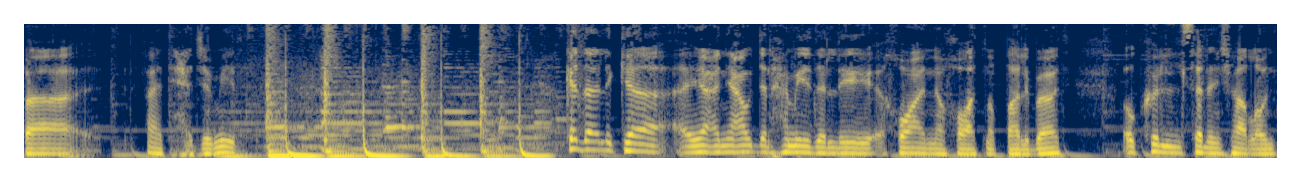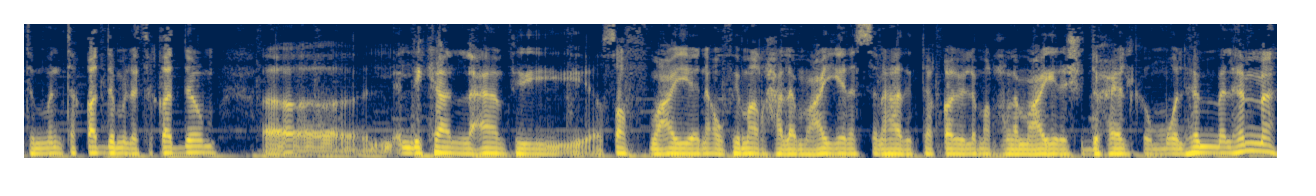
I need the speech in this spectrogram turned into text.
ففاتحه جميلة. كذلك يعني عودا حميدا لإخواننا وأخواتنا الطالبات وكل سنة إن شاء الله وأنتم من تقدم إلى تقدم آه، اللي كان العام في صف معين أو في مرحلة معينة السنة هذه انتقلوا إلى مرحلة معينة شدوا حيلكم والهمة الهمة.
